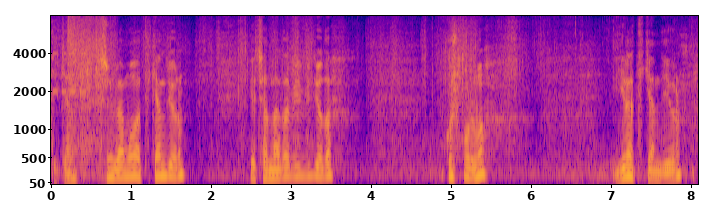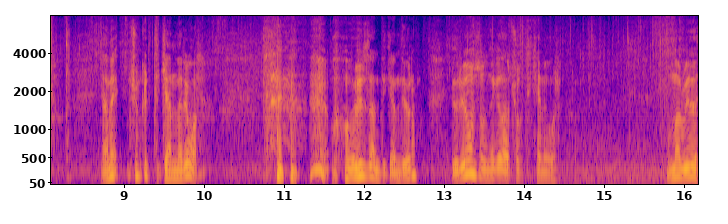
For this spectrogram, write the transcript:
diken. Şimdi ben buna diken diyorum. Geçenlerde bir videoda kuşburnu yine diken diyorum. Yani çünkü dikenleri var. o yüzden diken diyorum. Görüyor musunuz ne kadar çok dikeni var. Bunlar bir de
